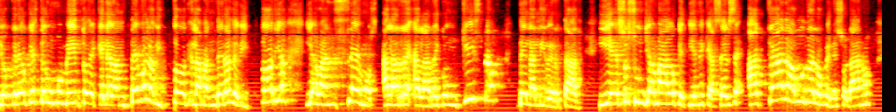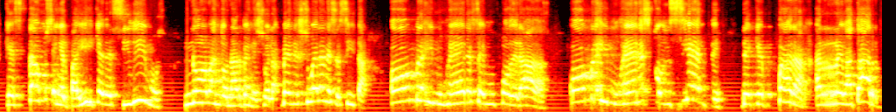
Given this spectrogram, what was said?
yo creo que este es un momento de que levantemos la victoria, las banderas de victoria y avancemos a la, a la reconquista de la libertad. Y eso es un llamado que tiene que hacerse a cada uno de los venezolanos que estamos en el país y que decidimos no abandonar Venezuela. Venezuela necesita hombres y mujeres empoderadas, hombres y mujeres conscientes de que para arrebatar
